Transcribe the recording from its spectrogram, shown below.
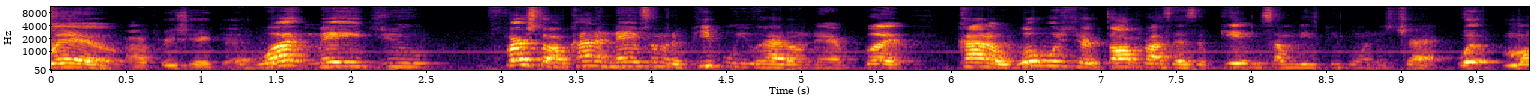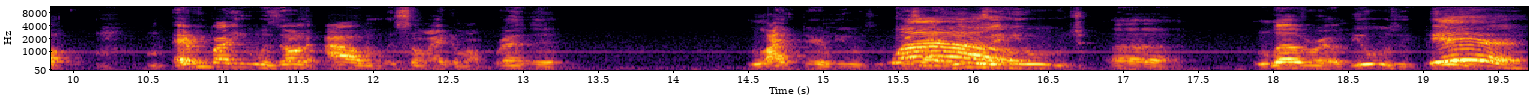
well. I appreciate that. What made you? First off, kind of name some of the people you had on there, but kind of what was your thought process of getting some of these people on this track? Well, mo- everybody who was on the album was somebody that my brother liked their music. 'Cause, Like, he was a huge uh, lover of music. period.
